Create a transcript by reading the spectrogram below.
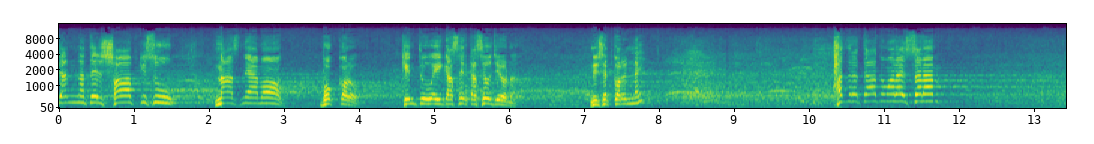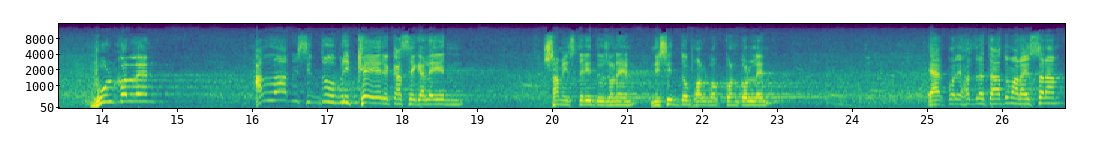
জান্নাতের সব কিছু নাচ নেয়ামত ভোগ করো, কিন্তু এই গাছের কাছেও যেও না। নিষেধ করেন নাই? হজরত ভুল করলেন। আল্লাহ নিষিদ্ধ বৃক্ষের কাছে গেলেন। স্বামী স্ত্রী দুজনে নিষিদ্ধ ফল ভক্ষণ করলেন। এরপরে হজরত আদম আলাইসালাম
